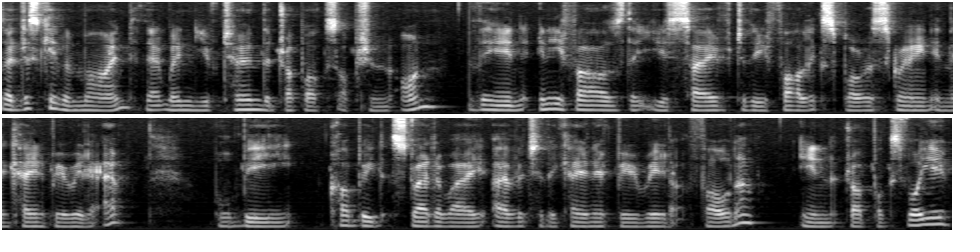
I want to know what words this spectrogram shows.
So just keep in mind that when you've turned the Dropbox option on, then any files that you save to the File Explorer screen in the KNFB Reader app will be copied straight away over to the KNFB Reader folder in Dropbox for you.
